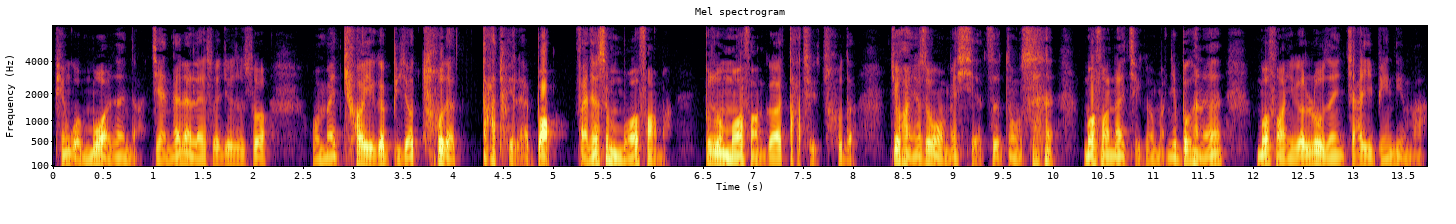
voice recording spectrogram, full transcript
苹果默认的。简单的来说，就是说我们挑一个比较粗的大腿来抱，反正是模仿嘛，不如模仿个大腿粗的。就好像是我们写字总是 模仿那几个嘛，你不可能模仿一个路人甲乙丙丁嘛。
